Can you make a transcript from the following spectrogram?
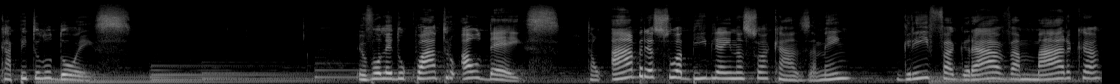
capítulo 2. Eu vou ler do 4 ao 10. Então, abre a sua Bíblia aí na sua casa, amém? Grifa, grava, marca.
